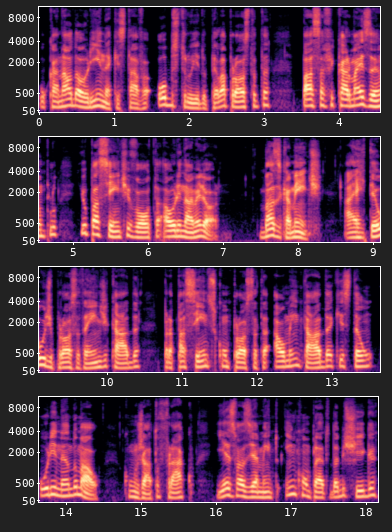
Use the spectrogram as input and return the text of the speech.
o canal da urina que estava obstruído pela próstata passa a ficar mais amplo e o paciente volta a urinar melhor. Basicamente, a RTU de próstata é indicada para pacientes com próstata aumentada que estão urinando mal, com jato fraco e esvaziamento incompleto da bexiga,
